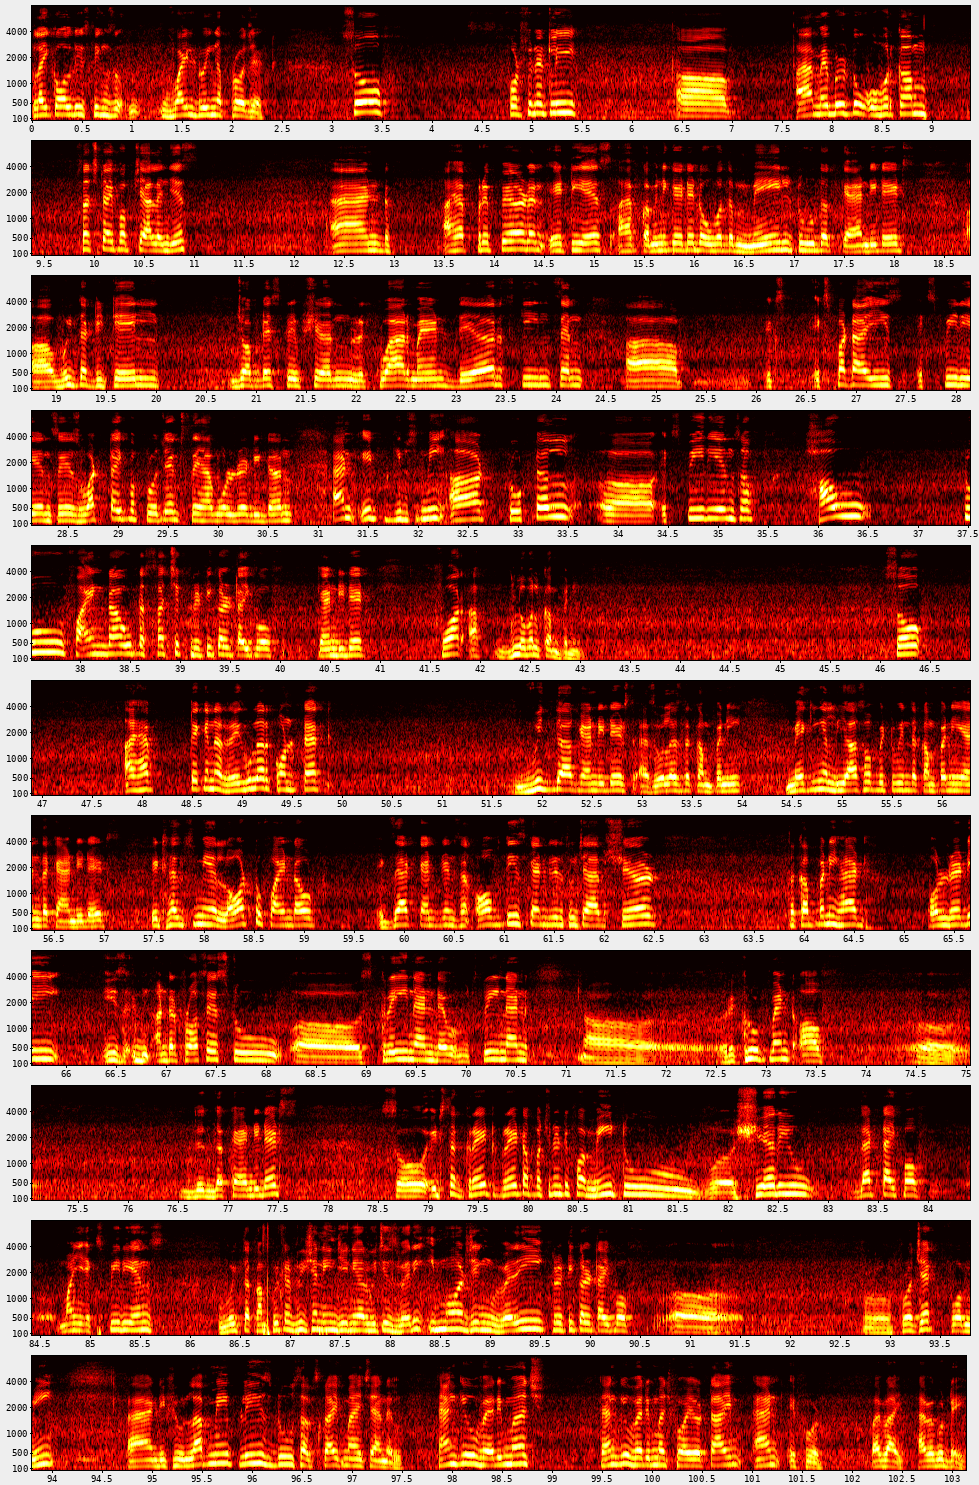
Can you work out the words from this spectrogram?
like all these things while doing a project so fortunately uh, i am able to overcome such type of challenges and I have prepared an ATS. I have communicated over the mail to the candidates uh, with the detailed job description, requirement, their skills and uh, ex- expertise, experiences, what type of projects they have already done, and it gives me a total uh, experience of how to find out a, such a critical type of candidate for a global company. So i have taken a regular contact with the candidates as well as the company making a liaison between the company and the candidates. It helps me a lot to find out exact candidates and of these candidates which i have shared the company had already is under process to uh, screen and uh, screen and uh, recruitment of uh, the, the, candidates. So it's a great great opportunity for me to uh, share you that type of my experience with the computer vision engineer which is very emerging very critical type of uh, project for me. And if you love me please do subscribe my channel. Thank you very much. Thank you very much for your time and effort. Bye bye have a good day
